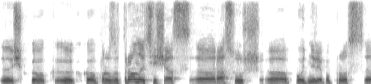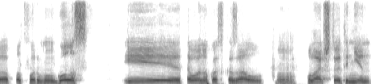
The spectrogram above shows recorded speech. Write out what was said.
э, еще какой, какой вопрос затронуть. Сейчас, э, раз уж э, подняли вопрос платформы «Голос», и того, ну, как сказал Улад, что это не,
